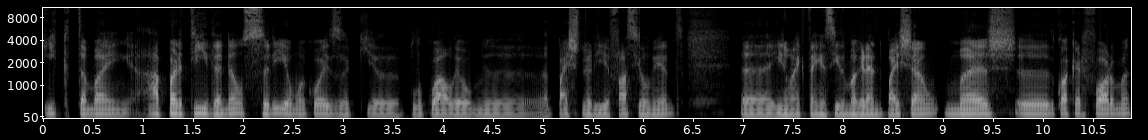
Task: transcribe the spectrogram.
e que também à partida não seria uma coisa que, uh, pelo qual eu me apaixonaria facilmente. Uh, e não é que tenha sido uma grande paixão, mas de qualquer forma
